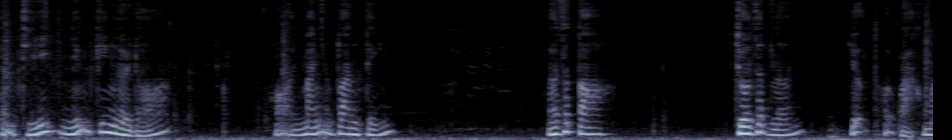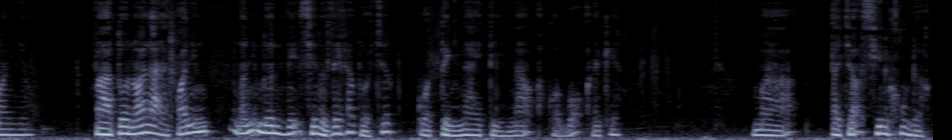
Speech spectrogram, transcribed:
thậm chí những cái người đó họ mang những toan tính nó rất to chưa rất lớn hiệu hậu quả không bao nhiêu. Và tôi nói lại là có những có những đơn vị xin được giấy phép tổ chức của tỉnh này tỉnh nọ của bộ này kia. Mà tài trợ xin không được.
